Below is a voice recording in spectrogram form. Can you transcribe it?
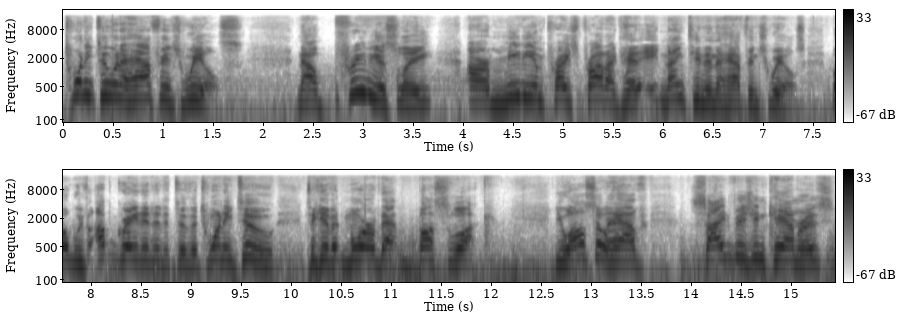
22 and a half inch wheels. Now, previously, our medium price product had 19 and a half inch wheels, but we've upgraded it to the 22 to give it more of that bus look. You also have side vision cameras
